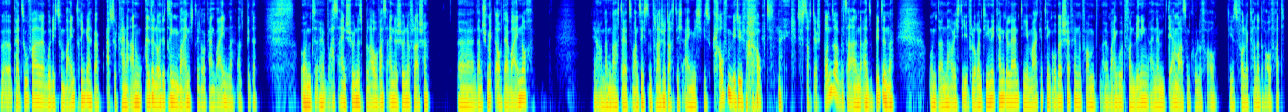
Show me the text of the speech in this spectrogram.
äh, per Zufall, wurde ich zum Weintrinker. Ich habe absolut keine Ahnung. Alte Leute trinken Wein, ich trinke doch keinen Wein, ne? also bitte. Und äh, was ein schönes Blau, was eine schöne Flasche. Äh, dann schmeckt auch der Wein noch. Ja, und dann nach der 20. Flasche dachte ich eigentlich, wieso kaufen wir die überhaupt? Das muss doch der Sponsor bezahlen, also bitte. Ne? Und dann habe ich die Florentine kennengelernt, die Marketing-Oberchefin vom äh, Weingut von Winning, eine dermaßen coole Frau, die es volle Kanne drauf hat.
